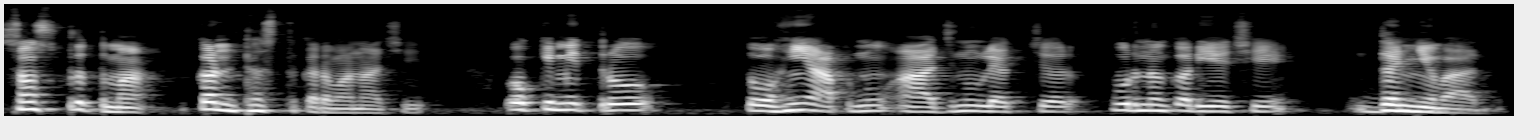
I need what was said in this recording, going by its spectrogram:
સંસ્કૃતમાં કંઠસ્થ કરવાના છે. ઓકે મિત્રો, તો અહીં આપનું આજનું લેક્ચર પૂર્ણ કરીએ છીએ. ધન્યવાદ.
